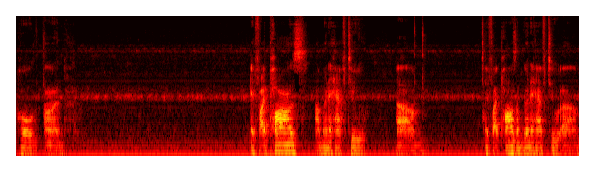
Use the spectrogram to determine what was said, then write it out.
hold on. If I pause, I'm gonna have to um, if I pause, I'm to have to um,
